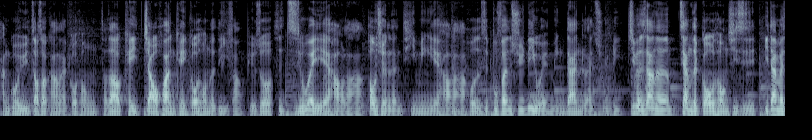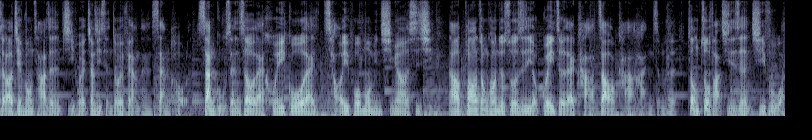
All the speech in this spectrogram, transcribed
韩国瑜、赵少康来沟通，找到可以交换、可以沟通的地方，比如说是职位也好啦，候选人提名也好啦，或者是不分区立委名单来处理。基本上呢，这样的沟通其实一旦被找到见缝插针的机会，江启臣都会非常难善后了。上古神兽来回锅来炒一波莫名其妙的事情，然后碰到状况就说是有规则来卡赵卡韩。什么的这种做法其实是很欺负晚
